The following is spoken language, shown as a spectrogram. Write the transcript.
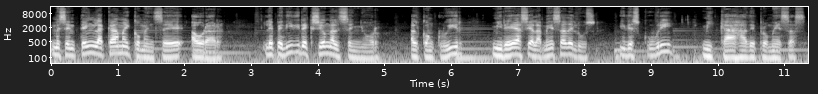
me senté en la cama y comencé a orar. Le pedí dirección al Señor al concluir, miré hacia la mesa de luz y descubrí mi caja de promesas.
